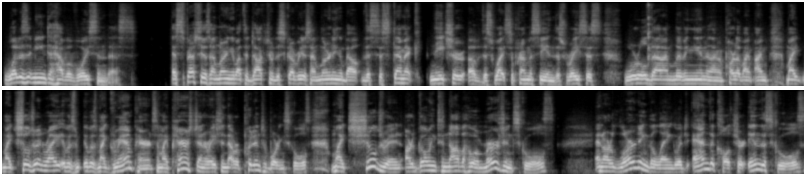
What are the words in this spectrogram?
what does it mean to have a voice in this especially as I'm learning about the doctrine of discovery, as I'm learning about the systemic nature of this white supremacy and this racist world that I'm living in and I'm a part of. I'm, I'm my my children, right? It was it was my grandparents and my parents' generation that were put into boarding schools. My children are going to Navajo immersion schools and are learning the language and the culture in the schools.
